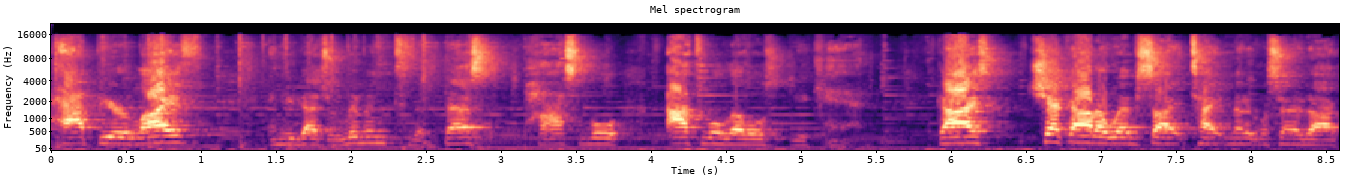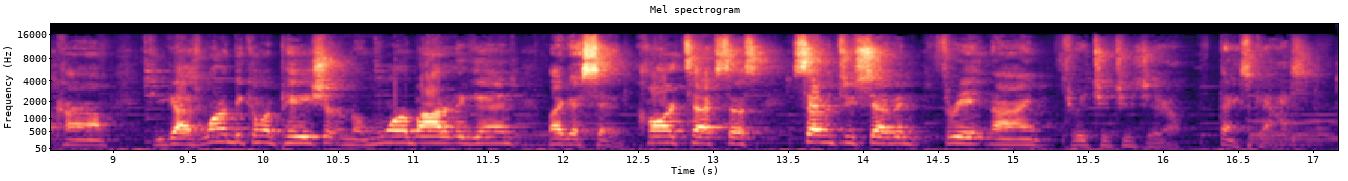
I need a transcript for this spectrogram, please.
happier life and you guys are living to the best possible optimal levels you can. Guys, check out our website, titanmedicalcenter.com. If you guys want to become a patient or know more about it again, like I said, call text us 727 389 3220. Thanks, guys.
